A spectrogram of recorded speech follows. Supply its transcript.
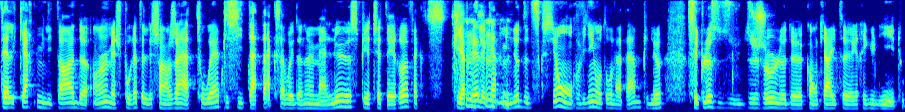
telle carte militaire de 1, mais je pourrais te l'échanger à toi. Puis s'il t'attaque, ça va lui donner un malus, puis etc. Fait que puis après le 4 minutes de discussion, on revient autour de la table. Puis là, c'est plus du, du jeu là, de conquête euh, régulier et tout.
